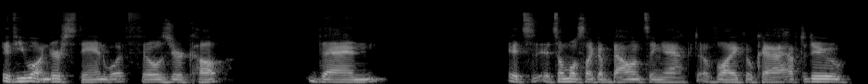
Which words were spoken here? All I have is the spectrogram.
if you understand what fills your cup, then it's it's almost like a balancing act of like, okay, I have to do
